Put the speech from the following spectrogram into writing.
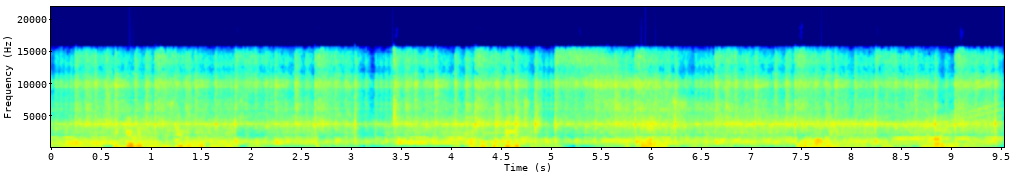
어, 생계를 좀 유지를 하기 위해서 어, 어, 다들 힘들겠지만 어, 저 또한 역시 코로나로 인해 가지고 상당히 지금 어,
